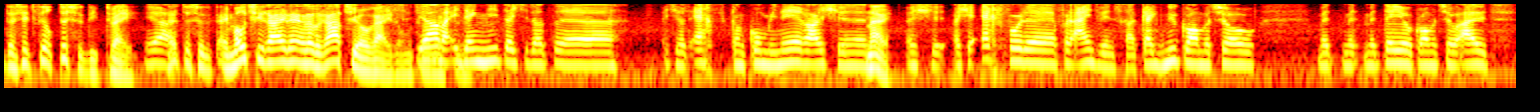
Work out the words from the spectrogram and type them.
er zit veel tussen die twee. Ja. Hè, tussen het emotierijden en het ratio-rijden. Om het zo Ja, maar ik denk niet dat je dat, eh, dat je dat echt kan combineren als je, Nee. als je, als je echt voor de, voor de eindwinst gaat. Kijk, nu kwam het zo, met, met, met Theo kwam het zo uit.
